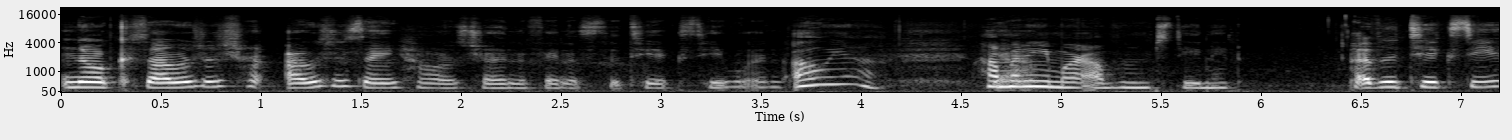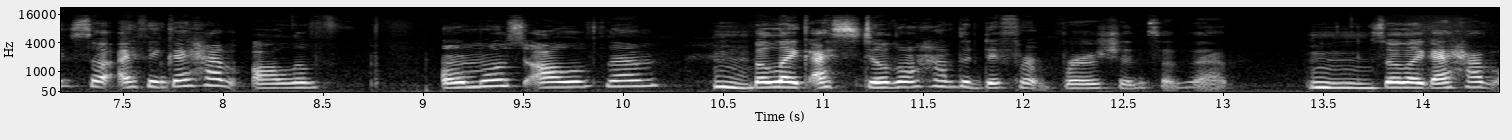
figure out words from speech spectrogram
No, because I was just try- I was just saying how I was trying to finish the TXT one. Oh yeah. How Yeah. many more albums do you need? Of the TXT, so I think I have all of, almost all of them, Mm. but like I still don't have the different versions of them. Mm. So like I have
